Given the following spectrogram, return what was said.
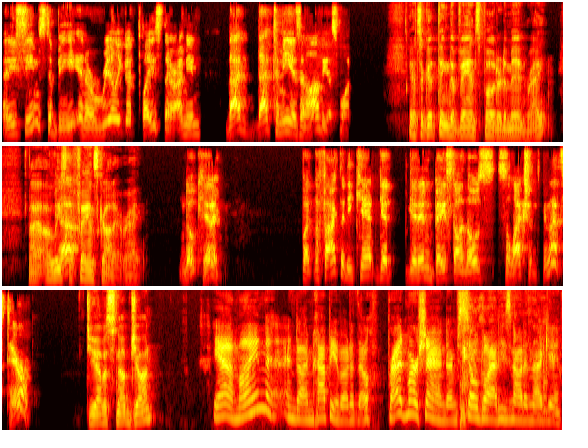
and he seems to be in a really good place there. I mean, that that to me is an obvious one. It's a good thing the Vance voted him in, right? Uh, at least Yeah. the fans got it right. No kidding. But the fact that he can't get get in based on those selections, I mean, that's terrible. Do you have a snub, John? Yeah, mine, and I'm happy about it though. Brad Marchand. I'm so glad he's not in that game.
